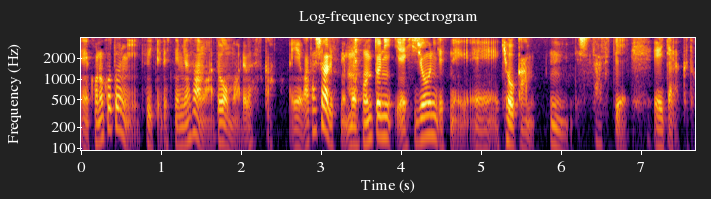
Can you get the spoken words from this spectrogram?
えこのことについてですね、皆さんはどう思われますか？え私はですね、もう本当に、え非常にですね、え共感、うん、させていただくと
